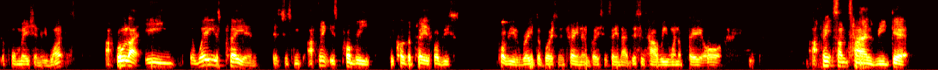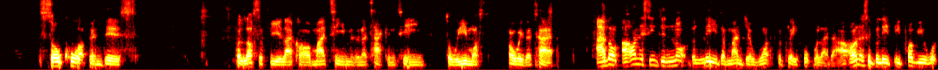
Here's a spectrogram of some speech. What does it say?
the formation he wants. I feel like he the way he's playing is just. I think it's probably because the players probably probably raised the voice in training, basically saying that this is how we want to play, or I think sometimes we get so caught up in this philosophy, like, oh, my team is an attacking team, so we must always attack. I don't. I honestly did not believe the manager wants to play football like that. I honestly believe he probably would,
